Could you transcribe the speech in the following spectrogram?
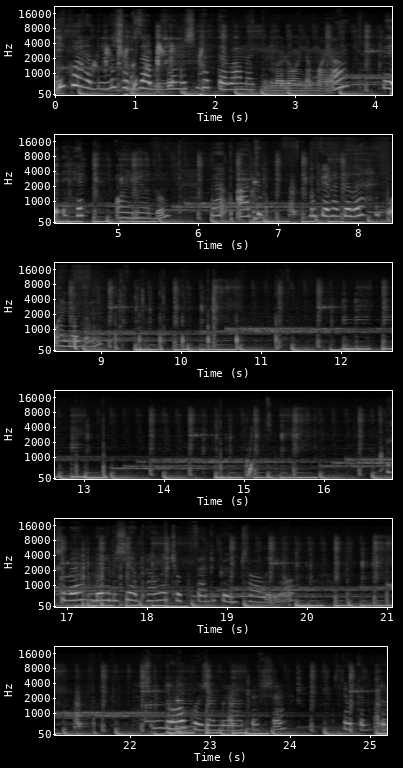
ilk oynadığımda çok güzel bulduğum için hep devam ettim böyle oynamaya. Ve hep oynuyordum. Ve artık bugüne kadar hep oynadım. İşte ben böyle bir şey yapıyorum ve çok güzel bir görüntü alıyor. Şimdi dolap koyacağım buraya arkadaşlar. Yok ya dur.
